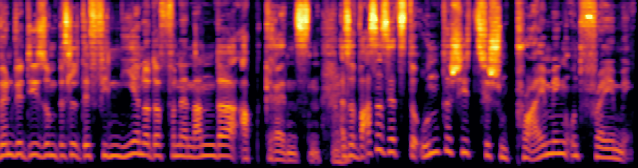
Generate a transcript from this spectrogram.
wenn wir die so ein bisschen definieren oder voneinander abgrenzen. Mhm. Also was ist jetzt der Unterschied zwischen Priming und Framing?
